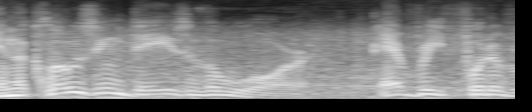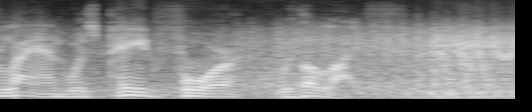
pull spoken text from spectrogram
In the closing days of the war, every foot of land was paid for with a life.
